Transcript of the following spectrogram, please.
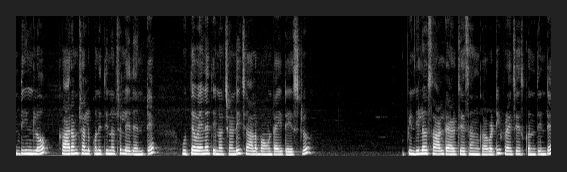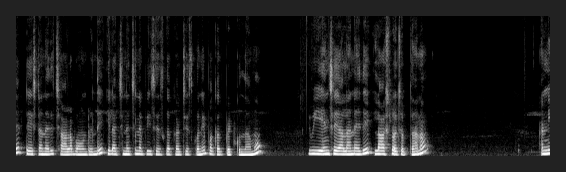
దీనిలో కారం చల్లుకొని తినొచ్చు లేదంటే ఉత్తవైనా తినొచ్చు అండి చాలా బాగుంటాయి టేస్ట్. పిండిలో సాల్ట్ యాడ్ చేసాం కాబట్టి ఫ్రై చేసుకొని తింటే టేస్ట్ అనేది చాలా బాగుంటుంది. ఇలా చిన్న చిన్న పీసెస్గా కట్ చేసుకొని పక్కకు పెట్టుకుందాము. ఇవి ఏం చేయాలనేది లాస్ట్లో చెప్తాను. అన్నీ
